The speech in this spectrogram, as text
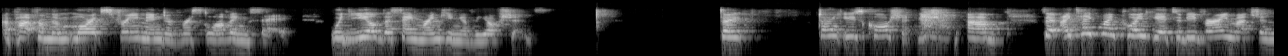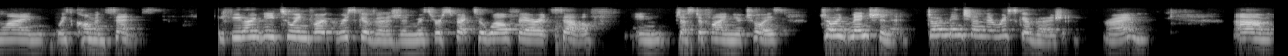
apart from the more extreme end of risk loving, say, would yield the same ranking of the options. So don't use caution. um, so I take my point here to be very much in line with common sense if you don't need to invoke risk aversion with respect to welfare itself in justifying your choice, don't mention it. Don't mention the risk aversion, right? Um,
